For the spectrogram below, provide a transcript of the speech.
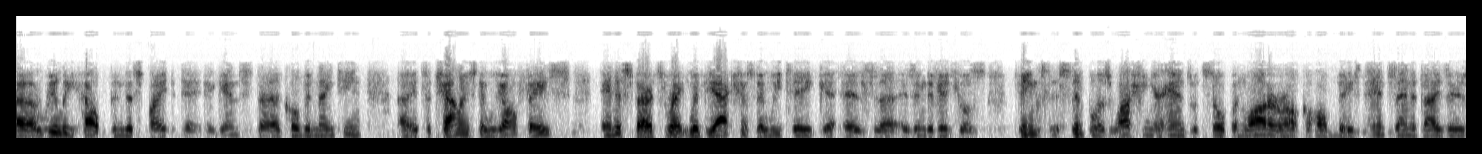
uh, really help in this fight against uh, COVID-19. Uh, it's a challenge that we all face, and it starts right with the actions that we take as uh, as individuals. Things as simple as washing your hands with soap and water or alcohol-based hand sanitizers,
